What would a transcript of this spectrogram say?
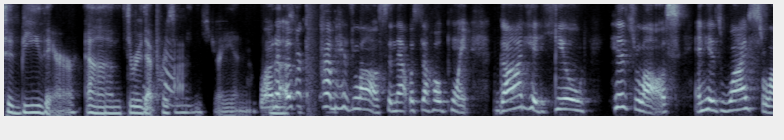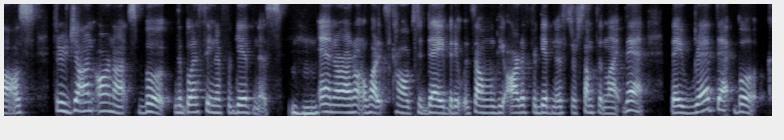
to be there um, through that yeah. prison ministry and well ministry. to overcome his loss, and that was the whole point. God had healed his loss and his wife's loss through John Arnott's book, The Blessing of Forgiveness. Mm-hmm. And, or I don't know what it's called today, but it was on the art of forgiveness or something like that. They read that book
